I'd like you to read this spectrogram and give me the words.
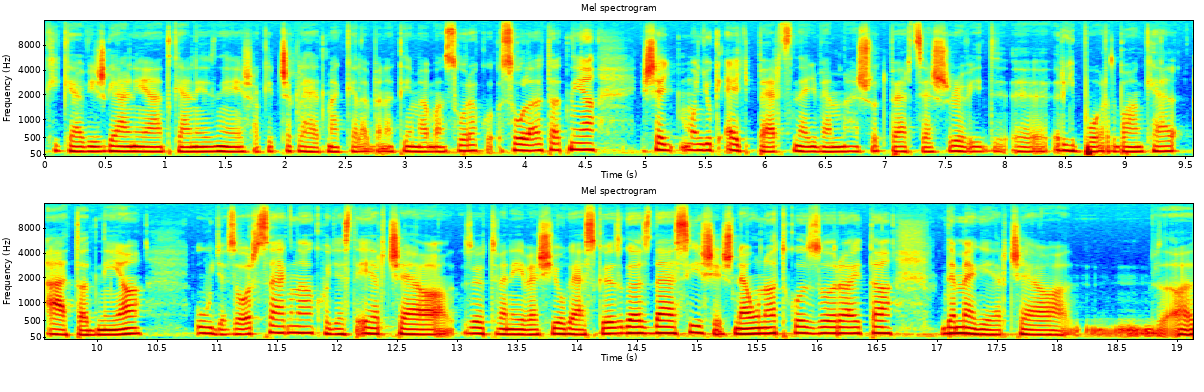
ki kell vizsgálni, át kell néznie, és akit csak lehet, meg kell ebben a témában szórako- szólaltatnia, és egy mondjuk egy perc, 40 másodperces rövid uh, riportban kell átadnia úgy az országnak, hogy ezt értse az 50 éves jogász közgazdász is, és ne unatkozzon rajta, de megértse a, a,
